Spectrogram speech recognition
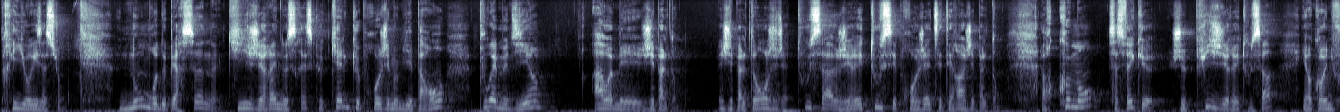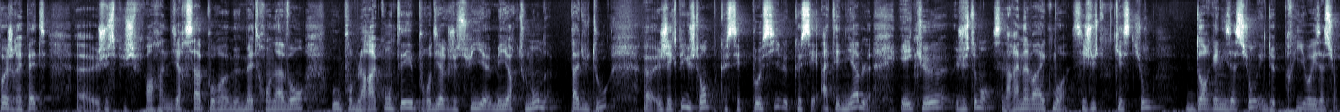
priorisation. Nombre de personnes qui géraient ne serait-ce que quelques projets immobiliers par an pourraient me dire Ah ouais, mais j'ai pas le temps j'ai pas le temps, j'ai déjà tout ça à gérer, tous ces projets, etc. J'ai pas le temps. Alors comment ça se fait que je puisse gérer tout ça? Et encore une fois, je répète, euh, je, je, suis pas en train de dire ça pour euh, me mettre en avant ou pour me la raconter, pour dire que je suis euh, meilleur que tout le monde, pas du tout. J'explique justement que c'est possible, que c'est atteignable et que justement, ça n'a rien à voir avec moi. C'est juste une question d'organisation et de priorisation.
